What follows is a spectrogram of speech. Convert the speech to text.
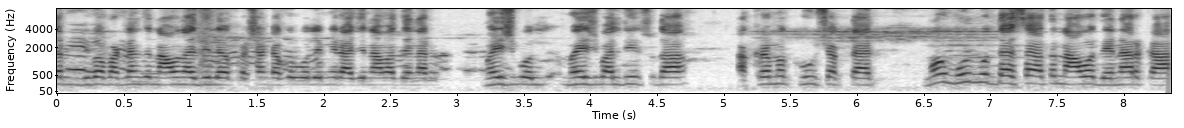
जर दिबा पाटलांचं नाव नाही दिलं. प्रशांत ठाकूर बोलले मी राजीनामा देणार. महेश बोल महेश बालदी सुद्धा आक्रमक होऊ शकतात. मग मूळ मुद्दा असा आता नावं देणार का?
